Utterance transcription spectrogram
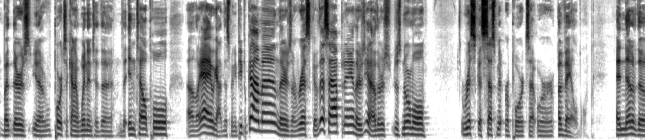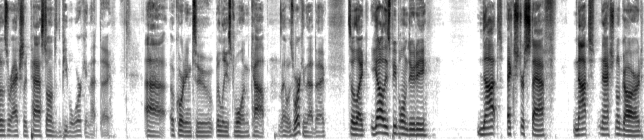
but there's you know reports that kind of went into the the intel pool of like, hey, we got this many people coming. There's a risk of this happening. There's you know there's just normal risk assessment reports that were available, and none of those were actually passed on to the people working that day, uh, according to at least one cop that was working that day. So like you got all these people on duty, not extra staff, not National Guard,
